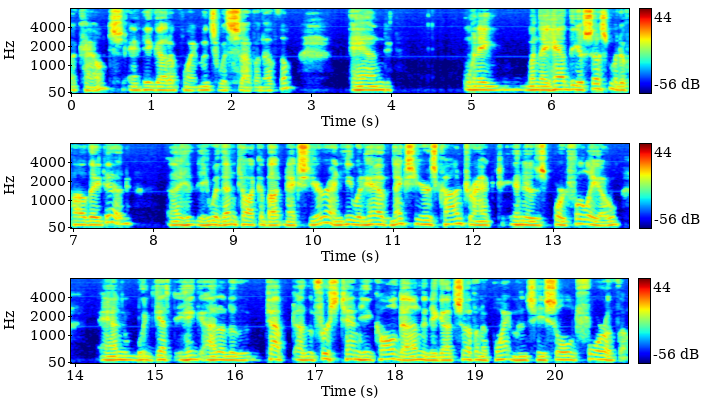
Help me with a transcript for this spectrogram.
accounts and he got appointments with seven of them. And when he when they had the assessment of how they did, uh, he, would then talk about next year, and he would have next year's contract in his portfolio, and would get he out of the top of the first ten he called on, and he got seven appointments. He sold four of them,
